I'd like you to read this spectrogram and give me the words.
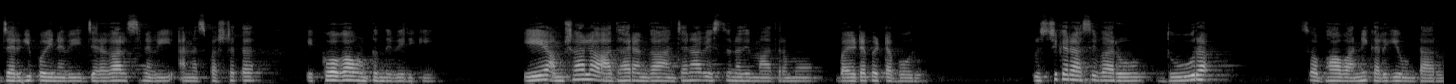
జరిగిపోయినవి జరగాల్సినవి అన్న స్పష్టత ఎక్కువగా ఉంటుంది వీరికి. ఏ అంశాల ఆధారంగా అంచనా వేస్తున్నది మాత్రము బయటపెట్టబోరు వృశ్చిక రాశి వారు దూర స్వభావాన్ని కలిగి ఉంటారు.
